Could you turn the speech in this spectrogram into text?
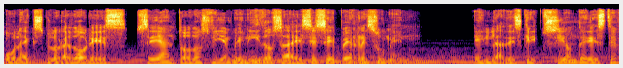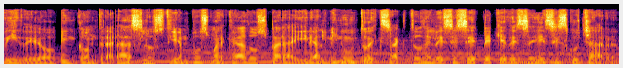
Hola exploradores, sean todos bienvenidos a SCP Resumen. En la descripción de este video encontrarás los tiempos marcados para ir al minuto exacto del SCP que desees escuchar,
